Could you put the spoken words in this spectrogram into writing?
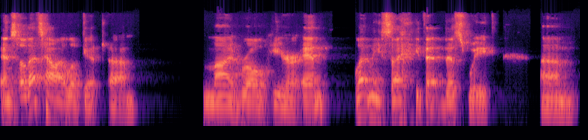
And so that's how I look at um, my role here. And let me say that this week, um,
